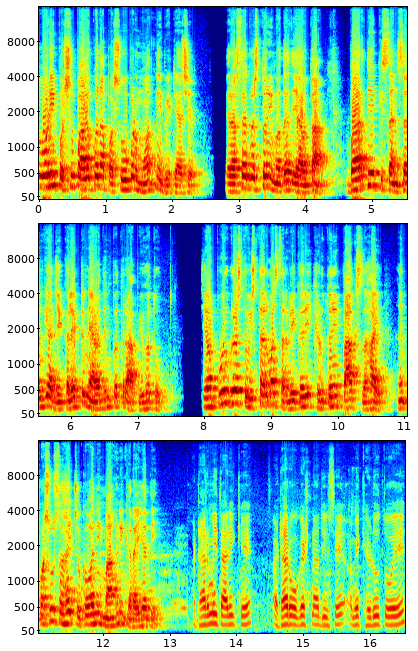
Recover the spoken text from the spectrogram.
તો વળી પશુપાલકોના પશુઓ પણ મોતને ભેટ્યા છે. ત્યારે અસરગ્રસ્તોની મદદે આવતા ભારતીય કિસાન સંઘે આજે કલેક્ટરને આવેદનપત્ર આપ્યું હતું. જેમાં પૂરગ્રસ્ત વિસ્તારમાં સર્વે કરી ખેડૂતોની પાક સહાય અને પશુ સહાય ચૂકવવાની માંગણી કરાઈ હતી. અઢારમી તારીખે અઢાર ઓગસ્ટના દિવસે અમે ખેડૂતોએ,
